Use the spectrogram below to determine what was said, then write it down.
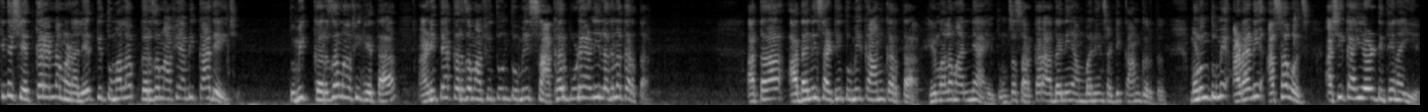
की ते शेतकऱ्यांना म्हणालेत की तुम्हाला कर्जमाफी आम्ही का द्यायची? तुम्ही कर्जमाफी घेता आणि त्या कर्जमाफीतून तुम्ही साखरपुडे आणि लग्न करता. आता अदानीसाठी तुम्ही काम करता हे मला मान्य आहे. तुमचं सरकार अदानी अंबानींसाठी काम करतं. म्हणून तुम्ही अडाणी असावंच अशी काही अट इथे नाहीये.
